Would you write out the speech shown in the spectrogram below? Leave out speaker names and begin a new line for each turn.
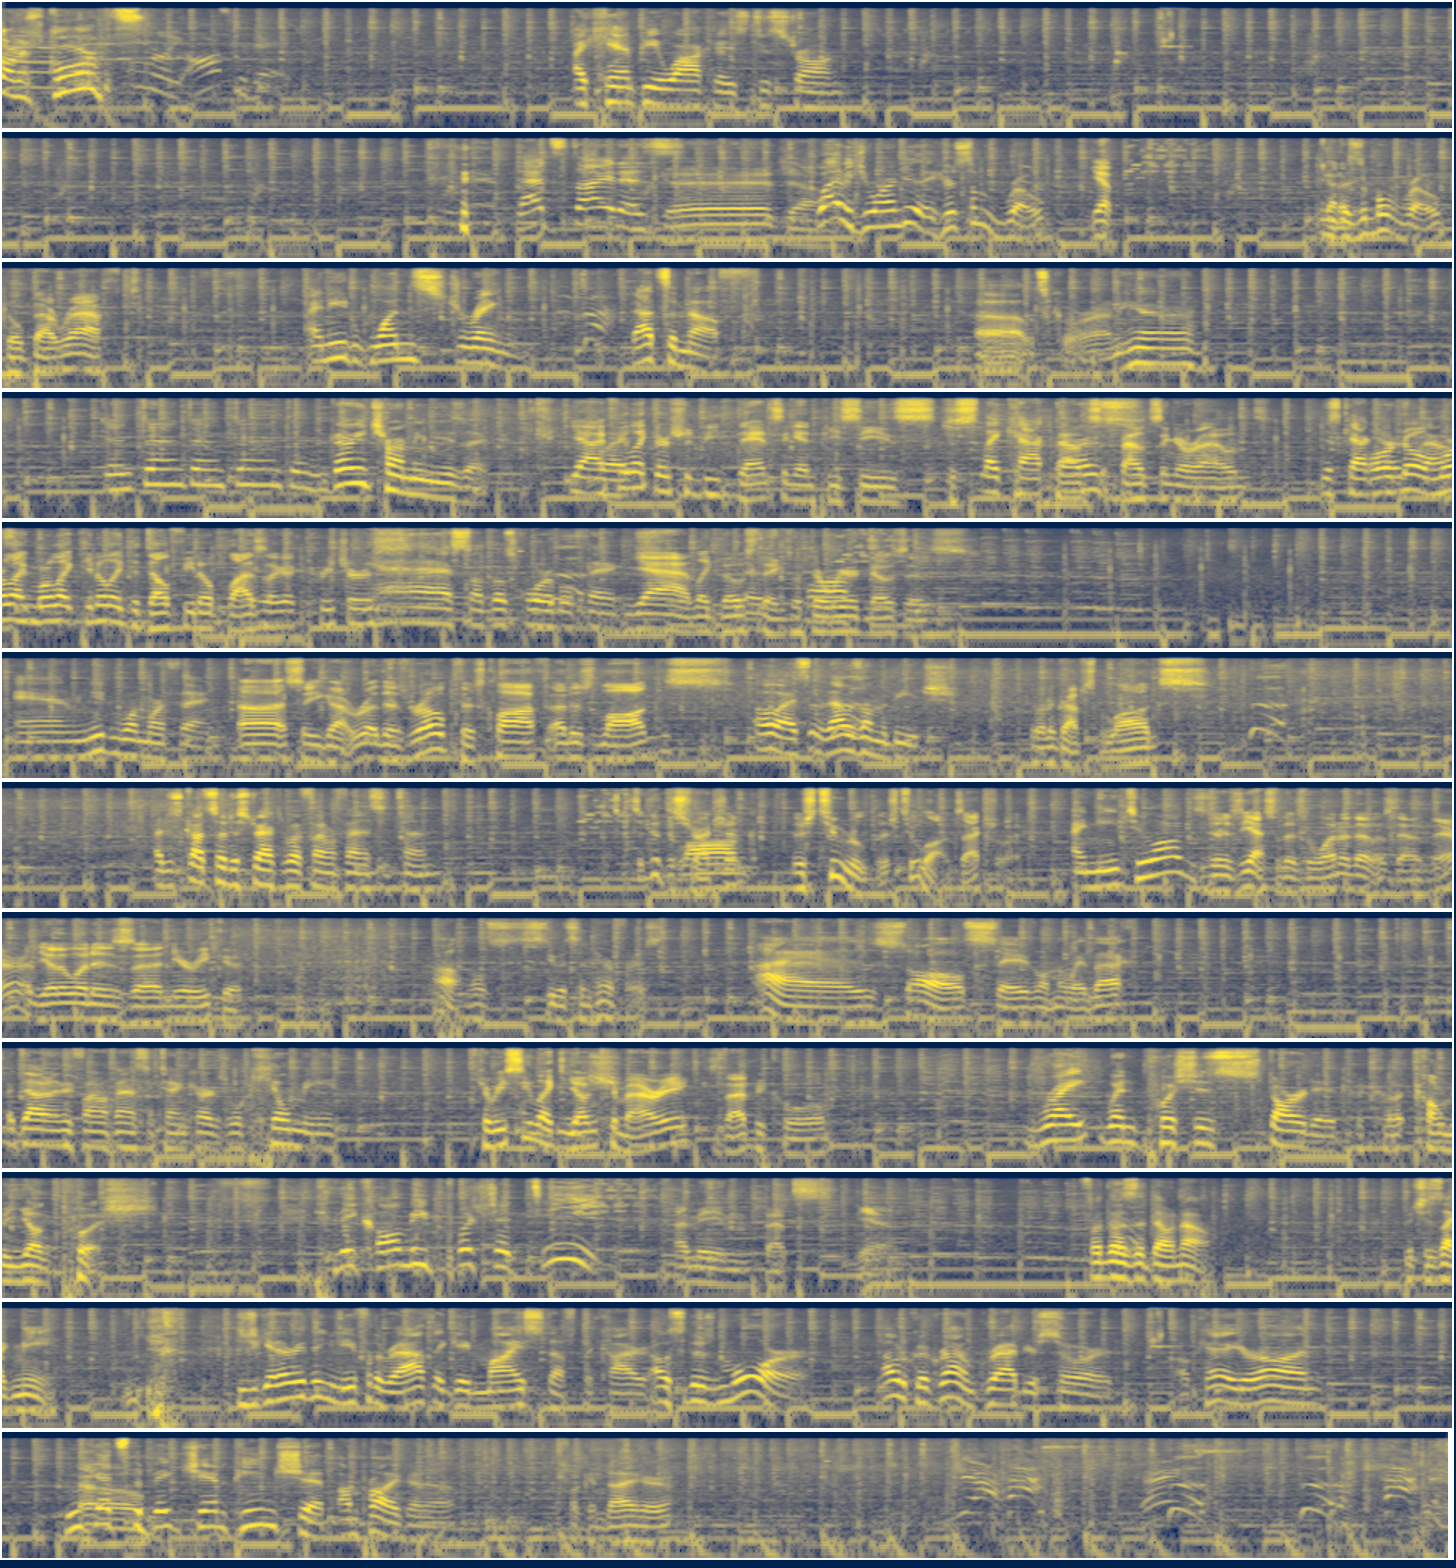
feast on his corpse.
I'm really off today.
I can't beat Wakka. He's too strong. That's Tidus.
Good job.
Why would you want to do that? Here's some rope.
Yep. Gotta-
Invisible rope.
Build that raft.
I need one string. That's enough. Uh, let's go around here. Dun, dun, dun, dun, dun. Very charming music.
Yeah, I
But-
feel like there should be dancing NPCs just
Like
bounce, bouncing around.
This cactus.
Or no, more like more like you know like the Delfino Plaza creatures.
Yes, all those horrible things.
Yeah, like those
There's
things with their weird noses.
And we need one more thing.
Uh, so you got ro- there's rope, there's cloth, uh, there's logs.
Oh, I saw, that was on the beach.
You want to grab some logs?
I just got so distracted by Final Fantasy X.
It's a good distraction.
Log.
There's two there's two logs actually.
I need two logs?
There's yeah, so there's the one that was down there, and the other one is uh, near Riku.
Oh, let's see what's in here first. I I'll save on the way back. I doubt any Final Fantasy X characters will kill me
Can we see like young Kimahri? 'Cause that'd be cool.
right when pushes started.
Call me Young Push.
they call me Pusha T.
I mean, that's yeah.
For those that don't know, which is like me. Did you get everything you need for the raft? I gave my stuff to Kairi. Oh, so there's more. Now a quick round. Grab your sword. Okay, you're on. Who gets
Uh-oh.
the big championship? I'm probably gonna fucking die here.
